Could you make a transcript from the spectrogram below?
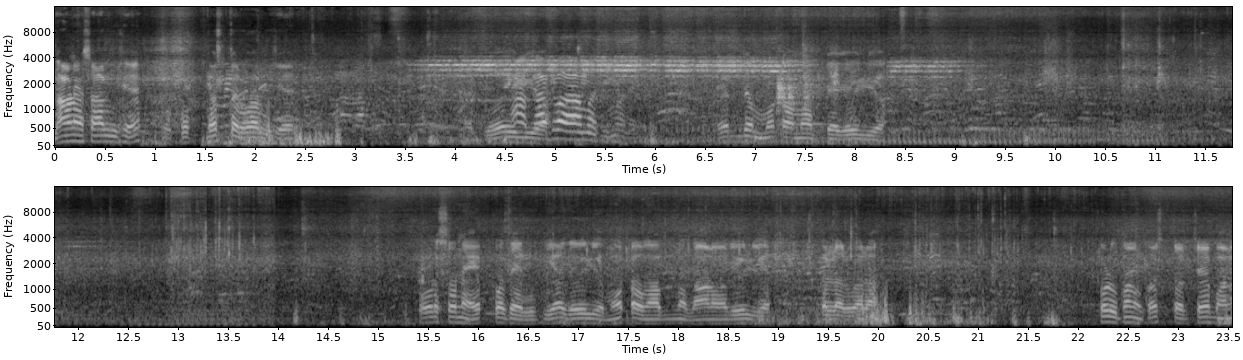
દાણે સારું છે. કસ્તરવાળું છે. જોઈ લ્યો. આમાંથી એકદમ મોટા માપ છે જોઈ લ્યો. સોળસો ને એકોતેર રૂપિયા જોઈ લ્યો મોટો માપનો દાણો જોઈ લ્યો કલરવાળા થોડું ઘણું કસ્તર છે પણ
